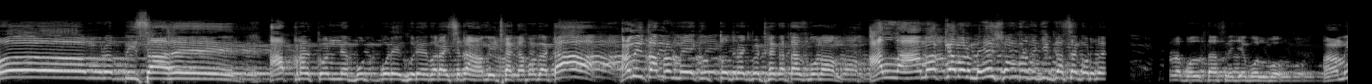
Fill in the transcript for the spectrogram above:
ও মুরব্বী সাহেব, আপনার কন্যা বুট পরে ঘুরে বেড়ায়, সেটা আমি ঠেকাবো বেটা। আমি তো আপনার মেয়েকে উত্তর দিনাজপুরে ঠেকাতে আসব না। আল্লাহ আমাকে আমার মেয়ে সম্পর্কে জিজ্ঞাসা করবে। বলব। আমি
